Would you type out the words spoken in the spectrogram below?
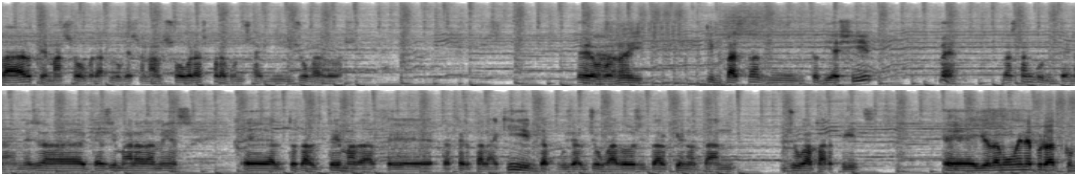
per temes sobres, el que són els sobres per aconseguir jugadors. Però ah. bueno, i, i bastant, tot i així, bé, bastant content. A més, eh, quasi m'agrada més eh, el, tot el tema de fer-te fer l'equip, de pujar els jugadors i tal, que no tant jugar partits. Eh, jo de moment he provat com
